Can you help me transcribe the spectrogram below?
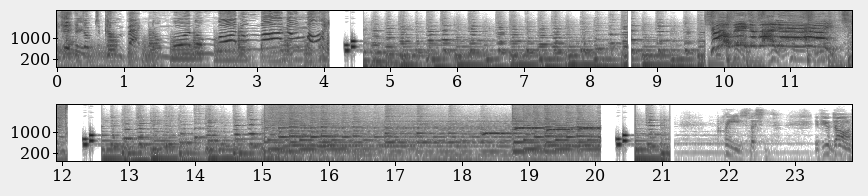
Don't you come back no more, no more, no more, no more. Show me the money! Please listen. If you don't,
